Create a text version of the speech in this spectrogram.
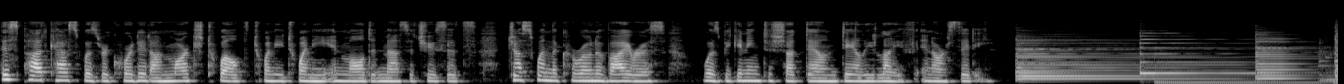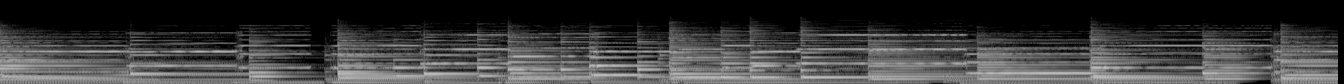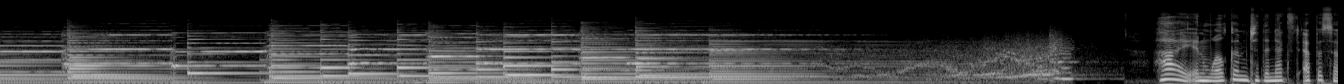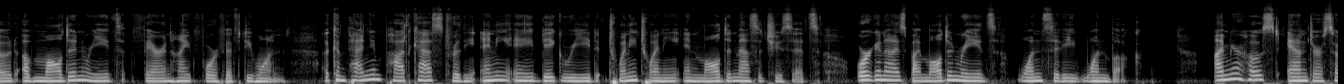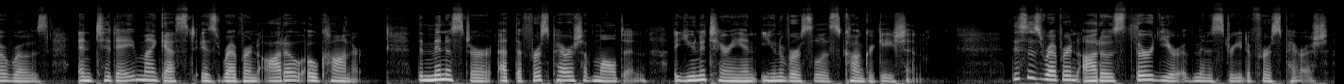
This podcast was recorded on March 12, 2020, in Malden, Massachusetts, just when the coronavirus was beginning to shut down daily life in our city. And welcome to the next episode of Malden Reads Fahrenheit 451, a companion podcast for the NEA Big Read 2020 in Malden, Massachusetts, organized by Malden Reads One City, One Book. I'm your host, Ann Durso Rose, and today my guest is Reverend Otto O'Connor, the minister at the First Parish of Malden, a Unitarian Universalist congregation. This is Reverend Otto's third year of ministry to First Parish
